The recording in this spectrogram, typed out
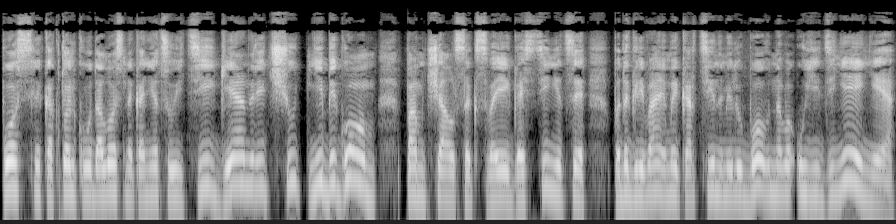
После, как только удалось наконец уйти, Генри чуть не бегом помчался к своей гостинице, подогреваемой картинами любовного уединения.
